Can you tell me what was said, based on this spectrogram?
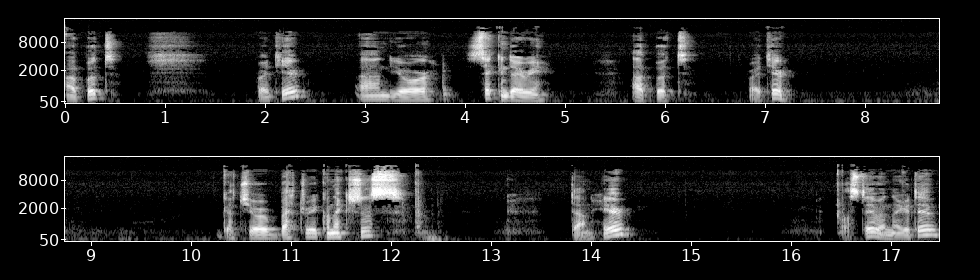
output right here, and your secondary output right here. Got your battery connections down here, positive and negative,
